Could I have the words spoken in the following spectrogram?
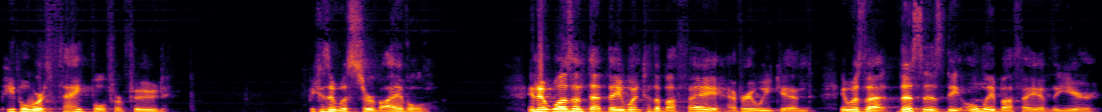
People were thankful for food because it was survival. And it wasn't that they went to the buffet every weekend. It was that this is the only buffet of the year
